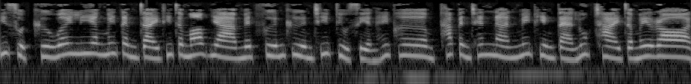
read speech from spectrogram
ที่สุดคือเว่ยเลี่ยงไม่เต็มใจที่จะมอบยาเม็ดฟื้นคืนชีพจิ๋วเสียนให้เพิ่ม ถ้าเป็นเช่นนั้นไม่เพียงแต่ลูกชายจะไม่รอด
